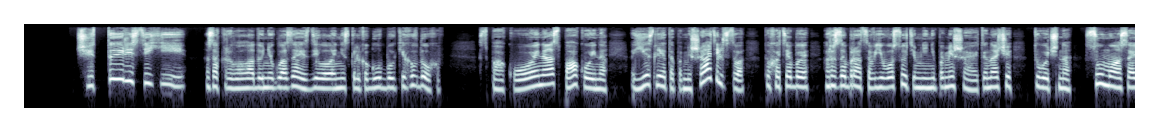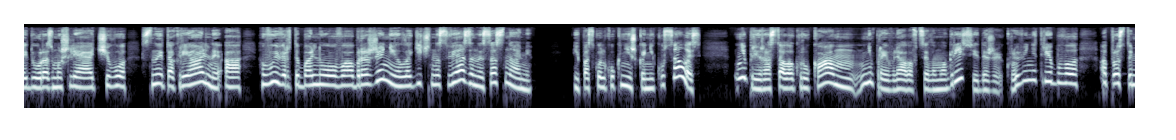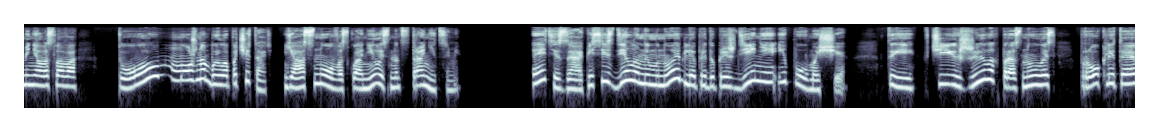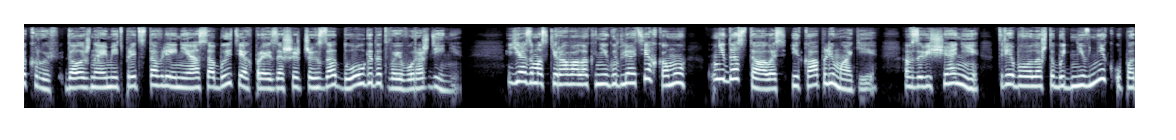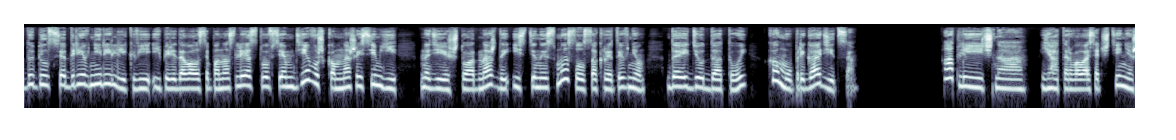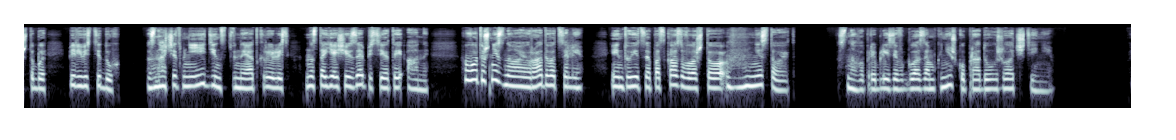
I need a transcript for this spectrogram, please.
Четыре стихии. Закрыла ладонью глаза и сделала несколько глубоких вдохов. Спокойно, спокойно. Если это помешательство, то хотя бы разобраться в его сути мне не помешает, иначе точно с ума сойду, размышляя, от чего сны так реальны, а выверты больного воображения логично связаны со снами. И поскольку книжка не кусалась, не прирастала к рукам, не проявляла в целом агрессии, даже крови не требовала, а просто меняла слова, то можно было почитать. Я снова склонилась над страницами. Эти записи сделаны мной для предупреждения и помощи. Ты, в чьих жилах проснулась проклятая кровь, должна иметь представление о событиях, произошедших задолго до твоего рождения. Я замаскировала книгу для тех, кому не досталось и капли магии. В завещании требовала, чтобы дневник уподобился древней реликвии и передавался по наследству всем девушкам нашей семьи, надеясь, что однажды истинный смысл, сокрытый в нем, дойдет до той, кому пригодится. «Отлично!» — я оторвалась от чтения, чтобы перевести дух. «Значит, мне единственные открылись настоящие записи этой Анны. Вот уж не знаю, радоваться ли. Интуиция подсказывала, что не стоит». Снова приблизив к глазам книжку, продолжила чтение.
